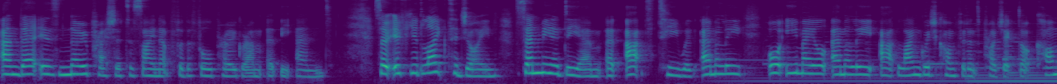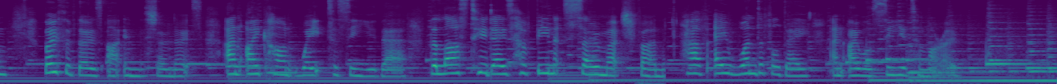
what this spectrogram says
and there is no pressure to sign up for the full program at the end. So if you'd like to join, send me a DM at, at tea with Emily or email emily at languageconfidenceproject.com. Both of those are in the show notes, and I can't wait to see you there. The last two days have been so much fun. Have a wonderful day, and I will see you tomorrow.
